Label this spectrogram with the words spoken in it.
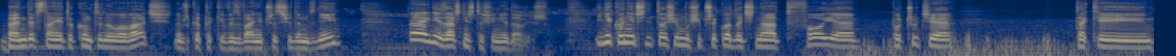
będę w stanie to kontynuować, na przykład takie wyzwanie przez 7 dni. No jak nie zaczniesz, to się nie dowiesz. I niekoniecznie to się musi przekładać na Twoje poczucie takiej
